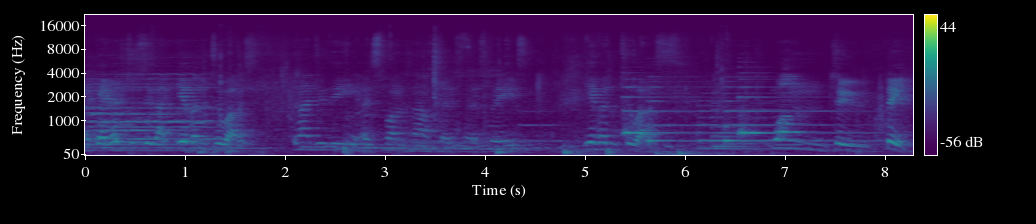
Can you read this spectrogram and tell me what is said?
Okay, let's just do that. Given to us. Can I do the spontaneous answer first, please? Given to us. One, two, three.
